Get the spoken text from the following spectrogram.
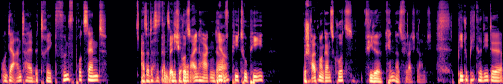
und der Anteil beträgt fünf Prozent. Also das ist dann, wenn ich kurz einhaken darf, ja. P2P, beschreib mal ganz kurz. Viele kennen das vielleicht gar nicht. P2P-Kredite,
